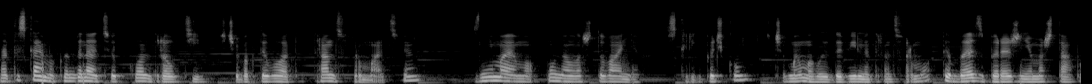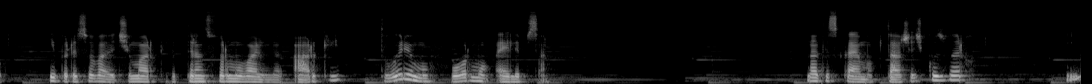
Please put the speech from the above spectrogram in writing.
Натискаємо комбінацію Ctrl-T, щоб активувати трансформацію. Знімаємо у налаштуваннях скріпочку, щоб ми могли довільно трансформувати без збереження масштабу. І пересуваючи маркери трансформувальної арки, створюємо форму еліпса. Натискаємо пташечку зверху і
